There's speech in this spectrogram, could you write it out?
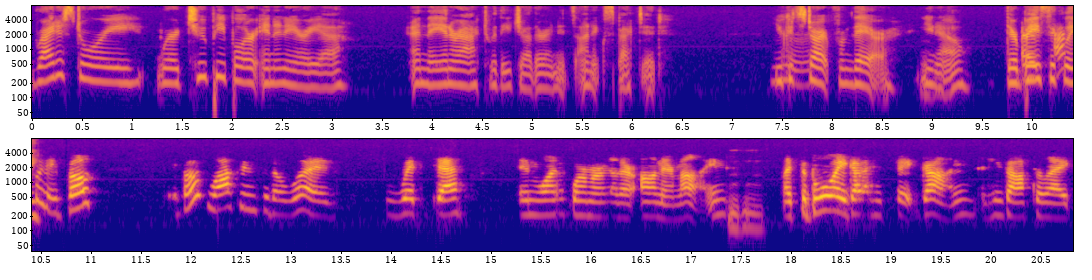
write a story where two people are in an area and they interact with each other and it's unexpected. You could start from there, you know. They're And basically, actually, they both they both walked into the woods with death in one form or another on their mind. Mm-hmm. Like the boy got his fake gun and he's off to like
